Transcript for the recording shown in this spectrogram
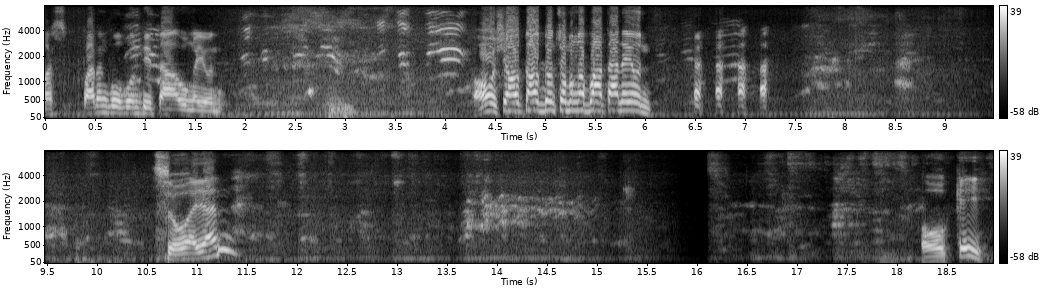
Mas parang kukunti tao ngayon. Oh, shout out doon sa mga bata na yun. so, ayan. Okay.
